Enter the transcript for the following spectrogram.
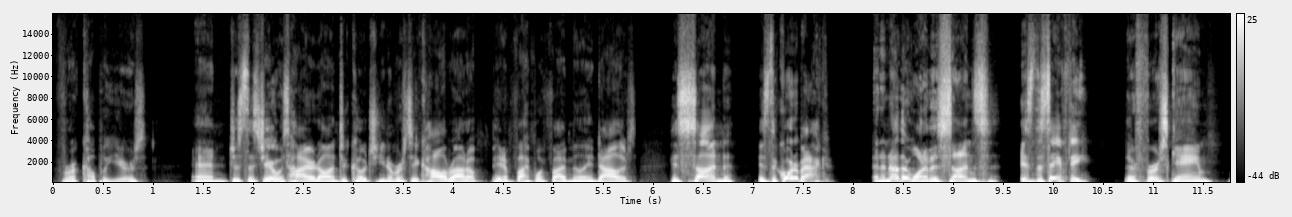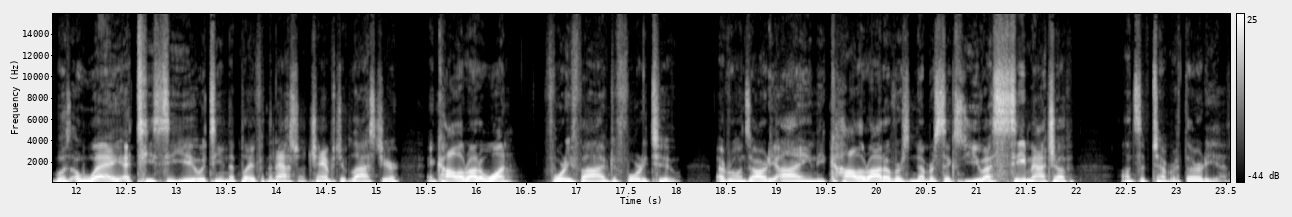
for a couple years. And just this year was hired on to coach University of Colorado, paid him $5.5 million. His son is the quarterback, and another one of his sons is the safety. Their first game was away at TCU, a team that played for the national championship last year, and Colorado won 45 to 42. Everyone's already eyeing the Colorado versus number six USC matchup on September 30th.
